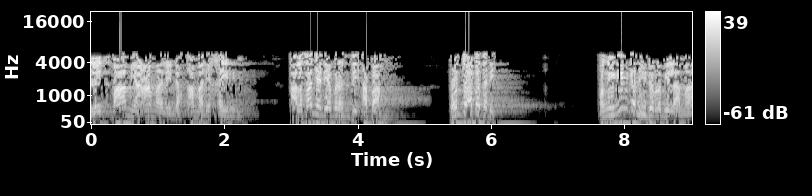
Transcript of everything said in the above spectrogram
Litmami amalin amali khairin. Alasannya dia berhenti apa? Untuk apa tadi? Menginginkan hidup lebih lama.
